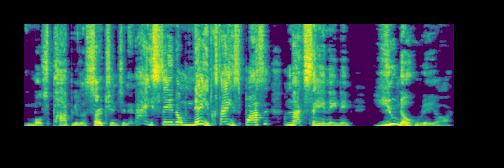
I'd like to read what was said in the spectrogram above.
most popular search engine, and I ain't saying no names because I ain't sponsored. I'm not saying they name. You know who they are.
